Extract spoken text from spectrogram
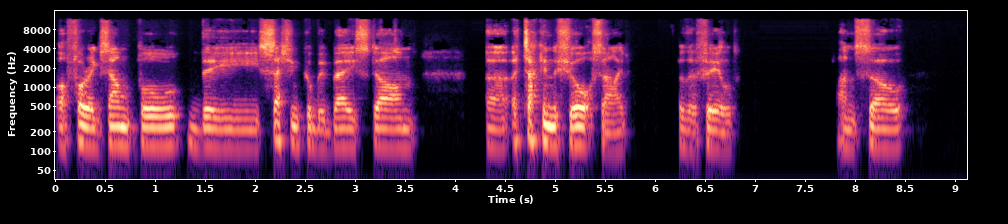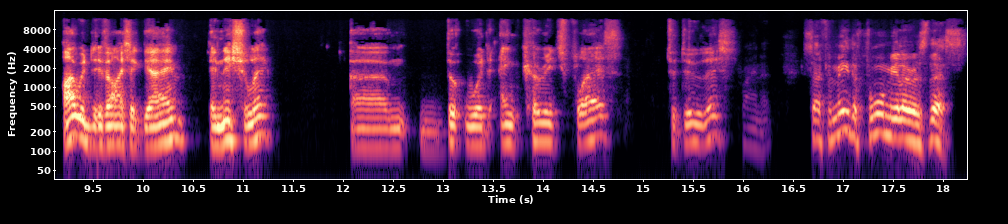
Or for example, the session could be based on uh, attacking the short side of the field. And so I would devise a game initially um, that would encourage players to do this. So for me, the formula is this.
